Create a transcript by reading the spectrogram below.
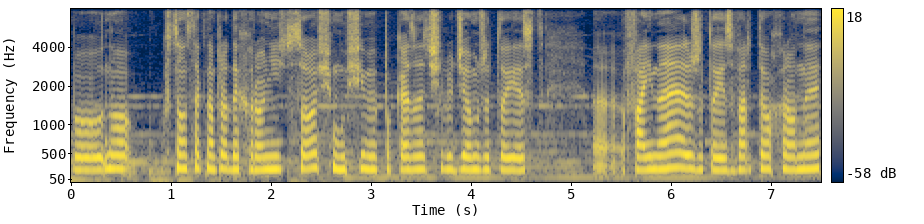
bo no, chcąc tak naprawdę chronić coś, musimy pokazać ludziom, że to jest e, fajne, że to jest warte ochrony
